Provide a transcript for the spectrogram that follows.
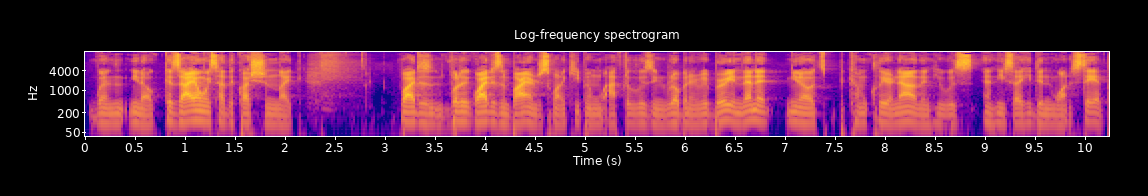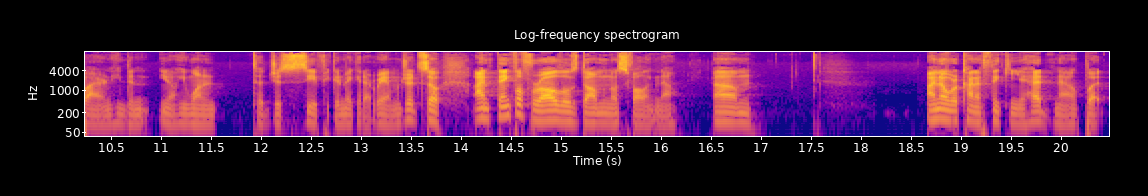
when you know because I always had the question like why doesn't what why doesn't Bayern just want to keep him after losing Robben and Ribery? And then it you know it's become clear now that he was and he said he didn't want to stay at Bayern. He didn't you know he wanted to just see if he could make it at Real Madrid. So I'm thankful for all those dominoes falling now. Um I know we're kind of thinking ahead now but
